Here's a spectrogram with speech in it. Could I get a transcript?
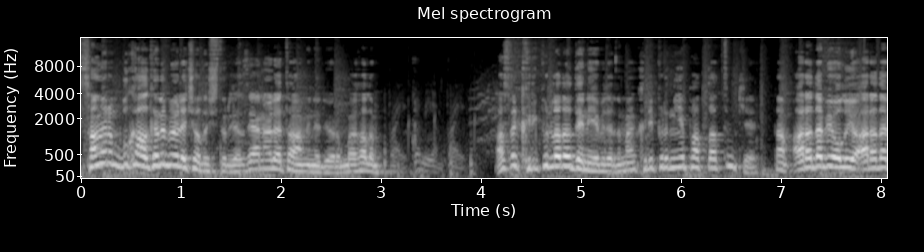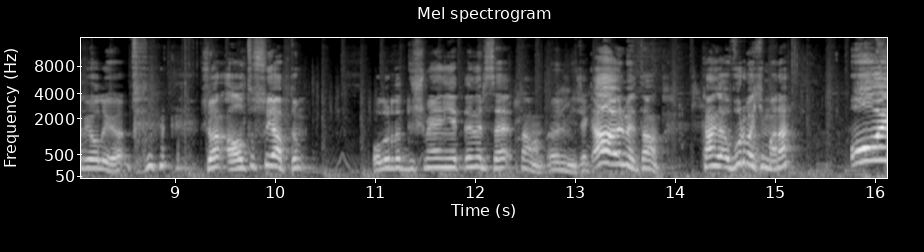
Sanırım bu kalkanı böyle çalıştıracağız. Yani öyle tahmin ediyorum. Bakalım. Aslında Creeper'la da deneyebilirdim. Ben Creeper'ı niye patlattım ki? Tamam arada bir oluyor. Arada bir oluyor. Şu an altı su yaptım. Olur da düşmeye niyetlenirse tamam ölmeyecek. Aa ölmedi tamam. Kanka vur bakayım bana. Oy!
